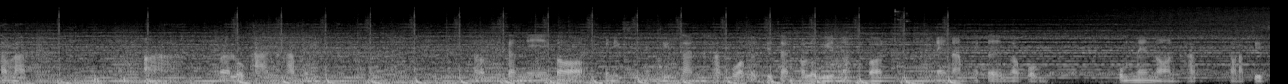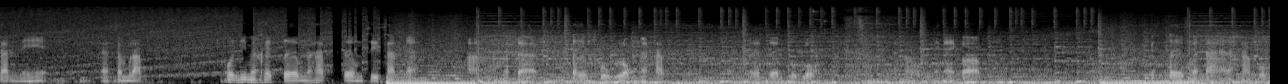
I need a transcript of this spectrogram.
สำหรับอ่าเวลโลพาร์นะครับผม สำหรับซีซั่นนี้ก็เป็นอีกหนึ่งซีซั่นนะครับเพราะว่าเป็นซีซั่นฮาโลวีนนะก็แนะนำให้เติมครับผมคุ้มแน่นอนครับสำหรับซีซั่นนี้แต่สำหรับคนที่ไม่เคยเติมนะครับ เติมซีซั่นเนี่ยอ่ามันจะเติมถูกลงนะครับมันจะเติมถูกลงนะครับยังไงก็เติมกันได้นะครับผม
